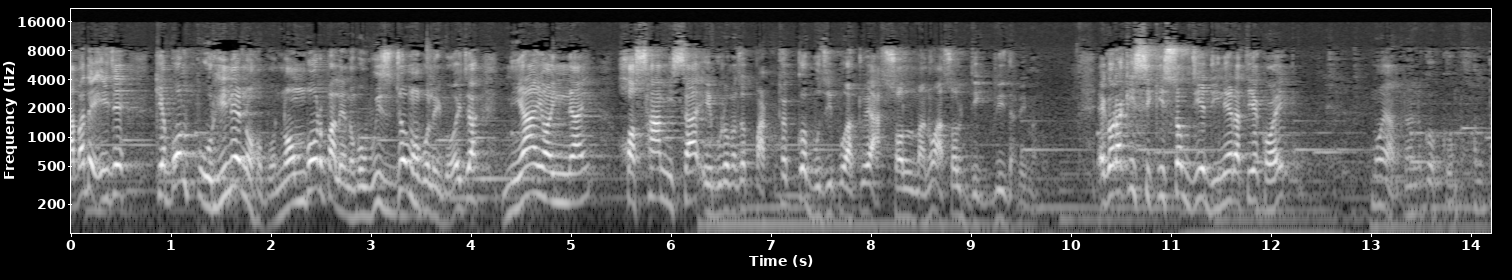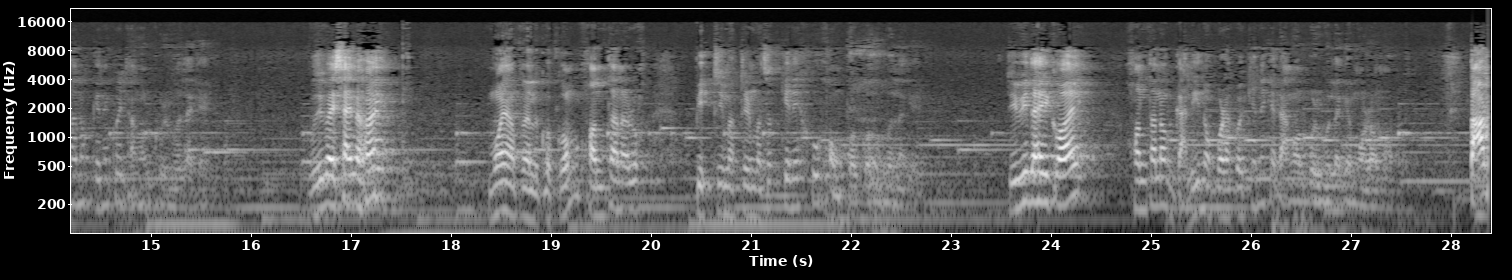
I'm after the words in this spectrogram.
চাবা দেই এই যে কেৱল পঢ়িলে নহ'ব নম্বৰ পালে নহ'ব উইজডম হ'ব লাগিব। এই যে ন্যায় অন্যায় সঁচা মিছা এইবোৰৰ মাজত পাৰ্থক্য বুজি পোৱাটোৱে আচল মানুহ আচল ডিগ্ৰীধাৰী মানুহ। এগৰাকী চিকিৎসক যিয়ে দিনে ৰাতিয়ে কয় মই আপোনালোকক ক'ম সন্তানক কেনেকৈ ডাঙৰ কৰিব লাগে? বুজি পাইছাই নহয়? মই আপোনালোকক ক'ম সন্তান আৰু পিতৃ মাতৃৰ মাজত কেনে সুসম্পৰ্ক হ'ব লাগে? টিভিত আহি কয় সন্তানক গালি নকৰাকৈ কেনেকৈ ডাঙৰ কৰিব লাগে মৰমত? তাৰ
